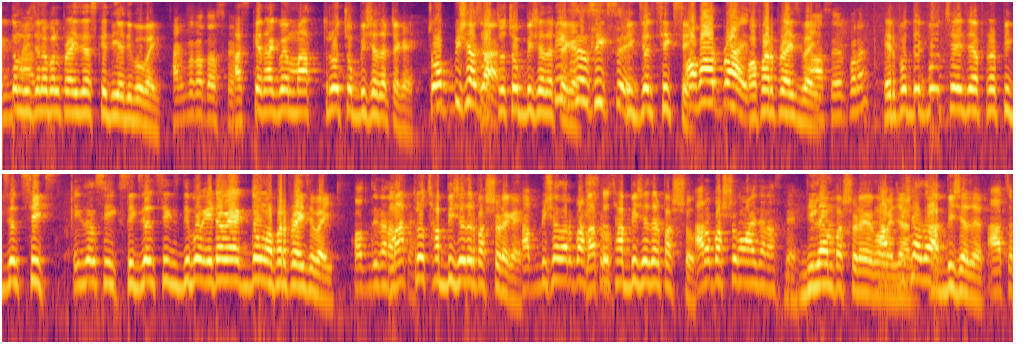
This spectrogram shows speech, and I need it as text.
একদম রিজনেবল প্রাইসে আজকে দিয়ে দিব ভাই থাকবে কত আজকে আজকে থাকবে মাত্র 24000 টাকায় চব্বিশ হাজার মাত্র 24000 টাকায় পিক্সেল সিক্স পিক্সেল 6 এ অফার প্রাইস অফার প্রাইস ভাই আছে এরপরে এরপর দেখবো হচ্ছে যে আপনার পিক্সেল 6 পিক্সেল সিক্স পিক্সেল 6 দিব এটাও একদম অফার প্রাইসে ভাই কত দিবেন মাত্র 26500 টাকায় ছাব্বিশ হাজার মাত্র পাঁচশো 26500 আরো পাঁচশো কমাই দেন আজকে দিলাম 500 টাকা কমে যান 26000 26000 আচ্ছা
